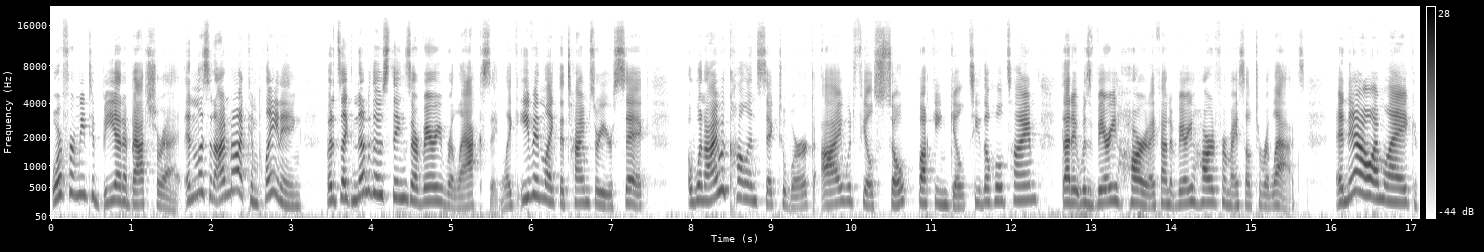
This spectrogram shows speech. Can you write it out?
or for me to be at a bachelorette. And listen, I'm not complaining, but it's like none of those things are very relaxing. Like even like the times where you're sick, when I would call in sick to work, I would feel so fucking guilty the whole time that it was very hard. I found it very hard for myself to relax. And now I'm like,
